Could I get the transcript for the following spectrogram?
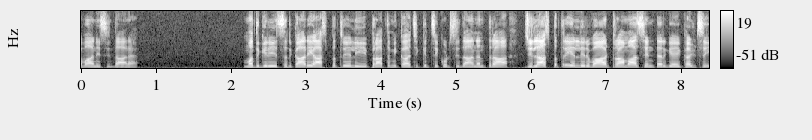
ರವಾನಿಸಿದ್ದಾರೆ. ಮಧುಗಿರಿ ಸರ್ಕಾರಿ ಆಸ್ಪತ್ರೆಯಲ್ಲಿ ಪ್ರಾಥಮಿಕ ಚಿಕಿತ್ಸೆ ಕೊಡಿಸಿದ ನಂತರ ಜಿಲ್ಲಾಸ್ಪತ್ರೆಯಲ್ಲಿರುವ ಟ್ರಾಮಾ ಸೆಂಟರ್ಗೆ ಕಳಿಸಿ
